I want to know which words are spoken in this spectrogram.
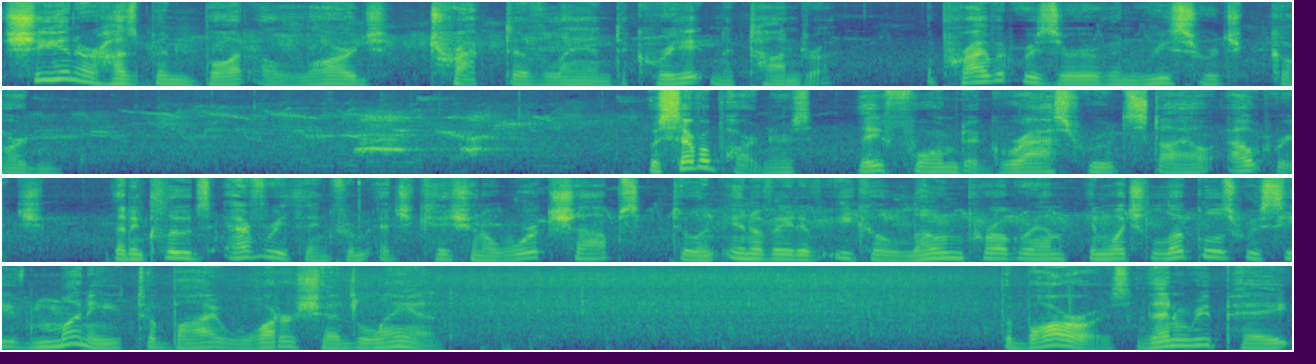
She and her husband bought a large tract of land to create Nectandra, a private reserve and research garden. With several partners, they formed a grassroots style outreach that includes everything from educational workshops to an innovative eco loan program in which locals receive money to buy watershed land. The borrowers then repay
